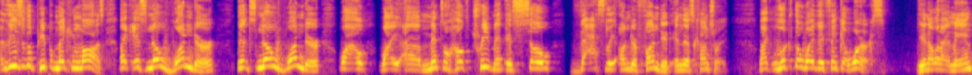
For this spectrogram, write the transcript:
And these are the people making laws. Like, it's no wonder, it's no wonder why, why uh, mental health treatment is so vastly underfunded in this country. Like, look the way they think it works. You know what I mean?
